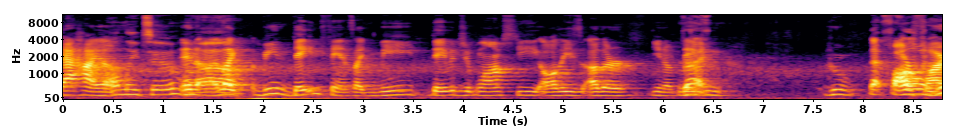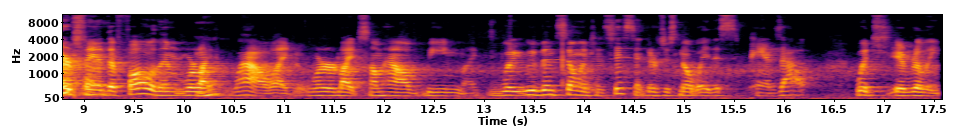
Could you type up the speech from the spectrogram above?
that high up. Only two? and uh, Wow. like being Dayton fans, like me, David Jablonski, all these other, you know, Dayton, who That follow are and Flyers root for fans that follow them, we're Mm-hmm. like, wow, like we're like somehow being like we, we've been so inconsistent. There's just no way this pans out, which it really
